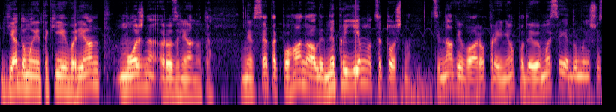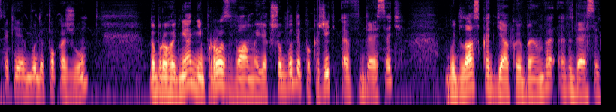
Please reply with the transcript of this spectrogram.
я думаю, такий варіант можна розглянути. Не все так погано, але неприємно це точно. Ціна Віваро прийняв, подивимося. Я думаю, щось таке, як буде, покажу. Доброго дня, Дніпро з вами. Якщо буде, покажіть F10. Будь ласка, дякую, BMW F10.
